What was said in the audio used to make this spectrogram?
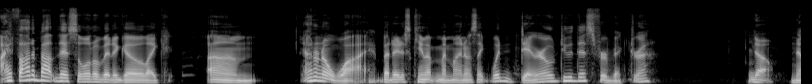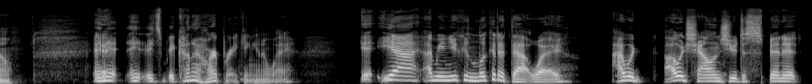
I thought about this a little bit ago. Like um, I don't know why, but it just came up in my mind. I was like, would Darrow do this for Victra? No. No. And it, it, it's it kind of heartbreaking in a way. It- yeah, I mean, you can look at it that way. I would I would challenge you to spin it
